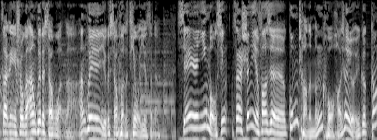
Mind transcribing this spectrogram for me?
再给你说个安徽的小伙子，啊，安徽有个小伙子挺有意思的。嫌疑人殷某星在深夜发现工厂的门口好像有一个钢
